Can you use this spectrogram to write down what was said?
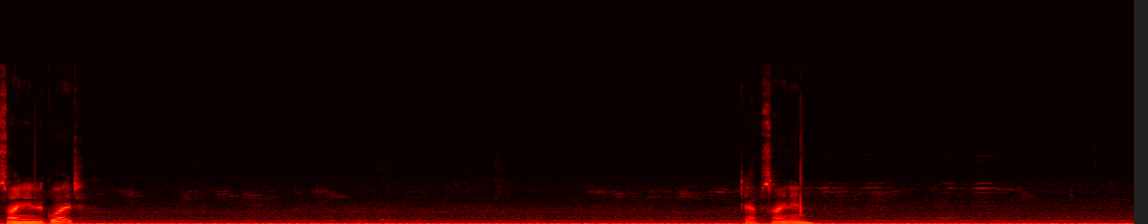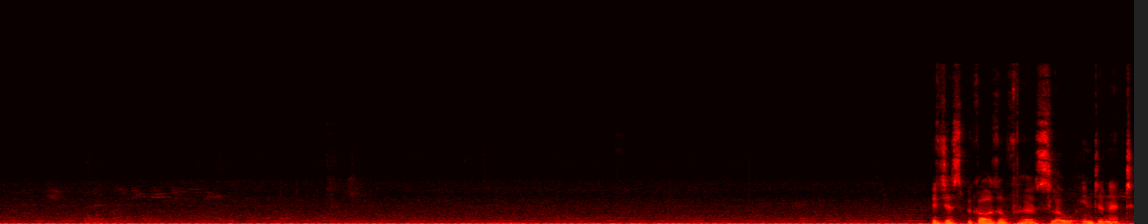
Sign in required. Tap sign in. It's just because of her slow internet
